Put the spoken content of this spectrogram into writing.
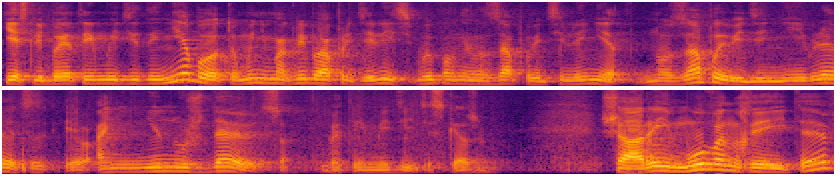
Если бы этой медиды не было, то мы не могли бы определить, выполнена заповедь или нет. Но заповеди не являются, они не нуждаются в этой медиде, скажем. Шарей муван гейтев,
